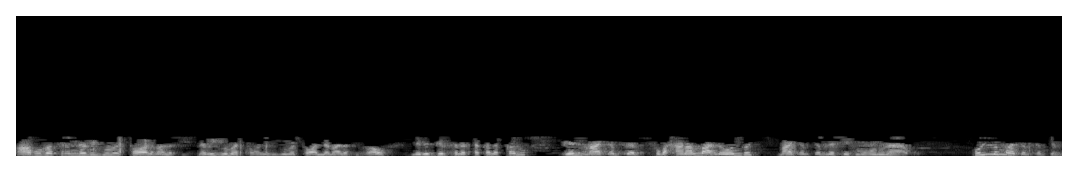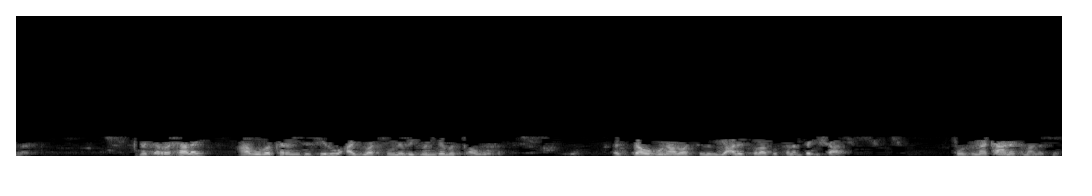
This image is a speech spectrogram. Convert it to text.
አቡበክር ነብዩ መጥተዋል ማለት ነው። ነብዩ መጥተዋል ነብዩ መጥተዋል ለማለት ነው። አው ንግግር ስለተከለከሉ ግን ማጨብጨብ ሱብሃንአላህ ለወንዶች ማጨብጨብ ለሴት መሆኑን አያውቁ። ሁሉም ማጨብጨብ ጀመረ። መጨረሻ ላይ አቡበክር እንዲህ ሲሉ አዩአቸው ነብዩ እንደመጣወቁ እዛው ሁን አሏቸው ነብዩ አለይሂ ሰላቱ ወሰላም በኢሻራ። ኹዝ መካነክ ማለት ነው።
